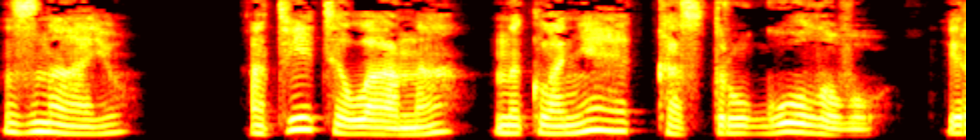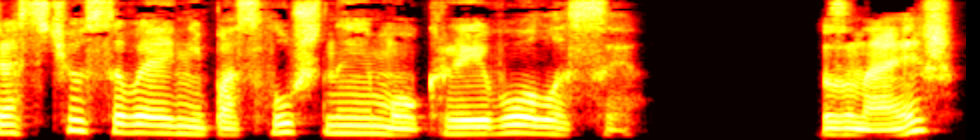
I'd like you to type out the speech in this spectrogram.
Знаю, ответила она, наклоняя к костру голову и расчесывая непослушные мокрые волосы. Знаешь?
